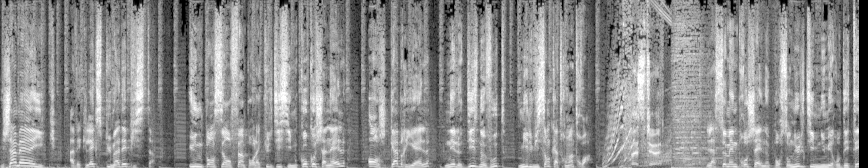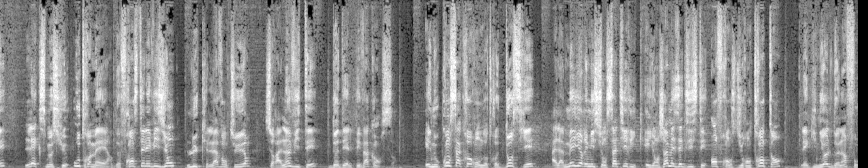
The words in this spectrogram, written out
jamais un hic avec l'ex-puma des pistes. Une pensée enfin pour la cultissime Coco Chanel, Ange Gabriel, né le 19 août 1883. La semaine prochaine, pour son ultime numéro d'été, l'ex-monsieur Outre-mer de France Télévisions, Luc Laventure, sera l'invité de DLP Vacances. Et nous consacrerons notre dossier à la meilleure émission satirique ayant jamais existé en France durant 30 ans, Les Guignols de l'Info.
